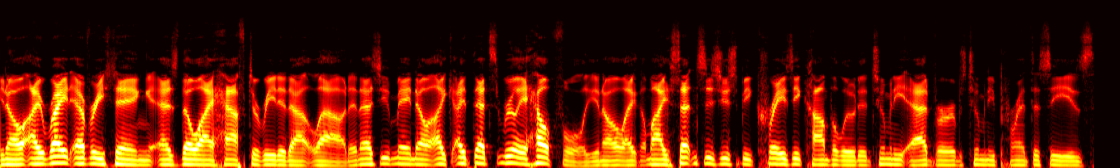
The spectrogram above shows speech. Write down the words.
you know, I write everything as though I have to read it out loud. And as you may know, like I, that's really helpful. You know, like my sentences used to be crazy convoluted, too many adverbs, too many parentheses.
